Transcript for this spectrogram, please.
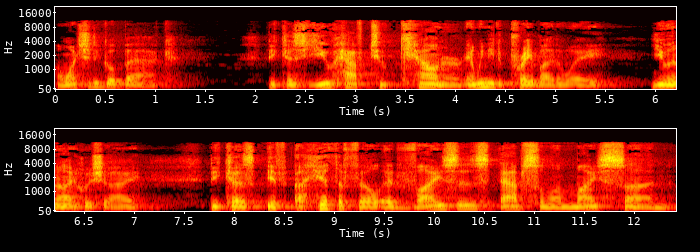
I want you to go back because you have to counter, and we need to pray, by the way, you and I, Hushai, because if Ahithophel advises Absalom, my son,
